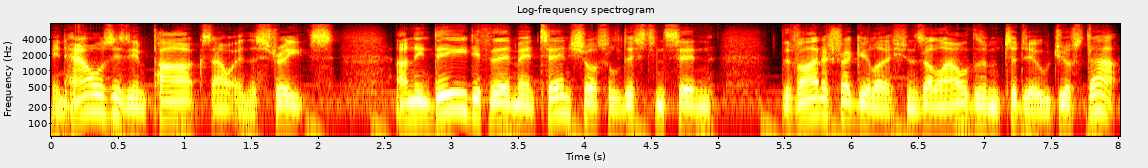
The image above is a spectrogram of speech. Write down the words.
in houses, in parks, out in the streets. And indeed, if they maintain social distancing, the virus regulations allow them to do just that.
